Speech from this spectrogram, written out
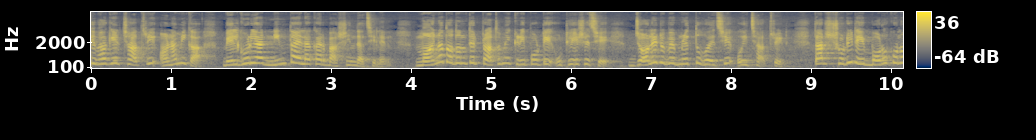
বিভাগের ছাত্রী অনামিকা বেলঘরিয়ার নিমতা এলাকার বাসিন্দা ছিলেন। ময়নাতদন্তের প্রাথমিক রিপোর্টে উঠে এসেছে, জলে ডুবে মৃত্যু হয়েছে ওই ছাত্রীর। তার শরীরে বড় কোনো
